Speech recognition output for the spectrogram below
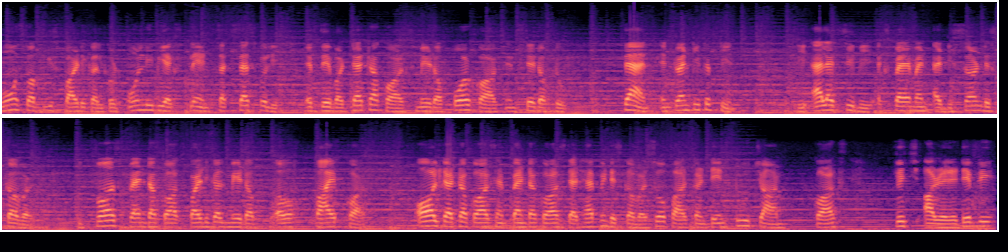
most of these particles could only be explained successfully if they were tetraquarks made of 4 quarks instead of 2. Then, in 2015, the LHCb experiment at the CERN discovered the first pentaquark particle made up of 5 quarks. All tetraquarks and pentaquarks that have been discovered so far contain 2 charm quarks which are relatively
